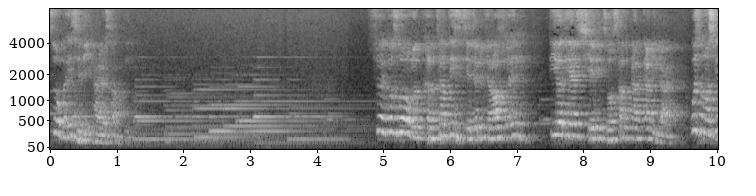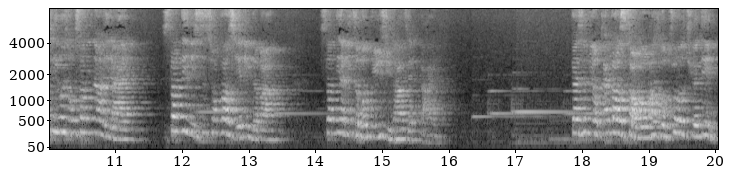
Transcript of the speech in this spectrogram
是我们一起离开了上帝。所以，有时候我们可能像第十节这里讲到说，哎，第二天邪灵从上帝那里来，为什么邪灵会从上帝那里来？上帝，你是创造邪灵的吗？上帝啊，你怎么允许他来？但是没有看到扫罗，他所做的决定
